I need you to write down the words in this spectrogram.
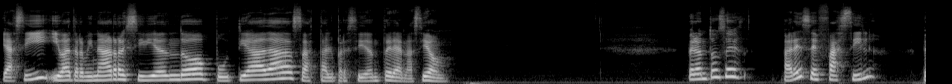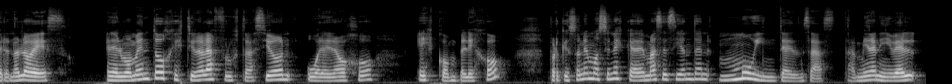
Y así iba a terminar recibiendo puteadas hasta el presidente de la nación. Pero entonces parece fácil, pero no lo es. En el momento gestionar la frustración o el enojo es complejo, porque son emociones que además se sienten muy intensas, también a nivel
